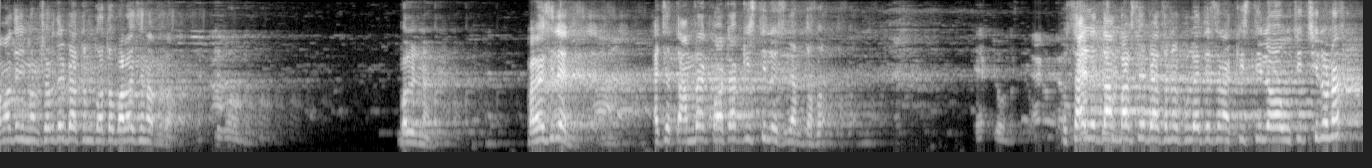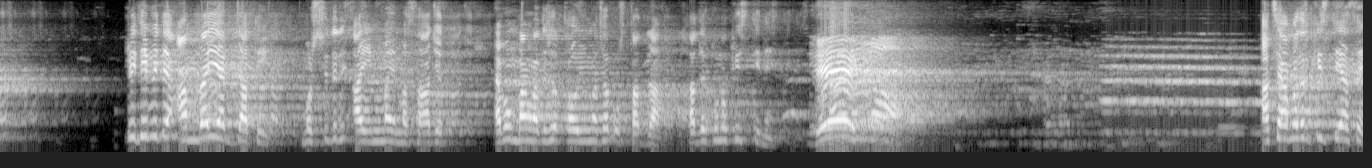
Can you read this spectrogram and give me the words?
আমাদের ইমাম সাহেবদের বেতন কত বাড়াইছেন আপনারা? বলেন না। বাড়াইছিলেন? আচ্ছা তো আমরা কটা কিস্তি লইছিলাম তখন? চাইলের দাম বাড়ছে বেতনে কুলাইতেছে না, কিস্তি লওয়া উচিত ছিল না? পৃথিবীতে আমরাই এক জাতি, মসজিদের আইম্মাই মাসাজেদ এবং বাংলাদেশের কওমি মাসার উস্তাদরা। তাদের কোনো কিস্তি নেই। আছে আমাদের কিস্তি আছে?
